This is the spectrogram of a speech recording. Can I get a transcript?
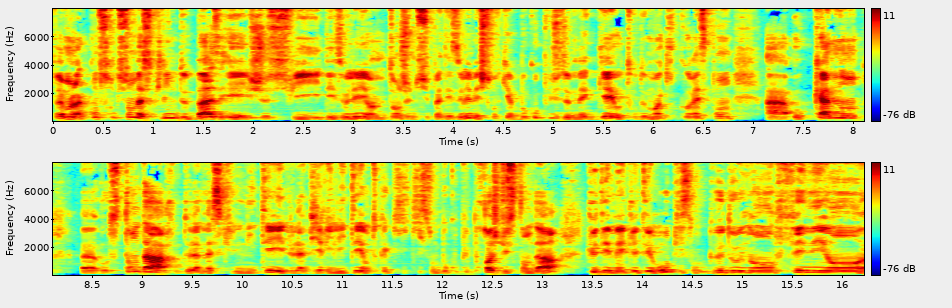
vraiment la construction masculine de base, et je suis désolé, en même temps je ne suis pas désolé, mais je trouve qu'il y a beaucoup plus de mecs gays autour de moi qui correspondent au canon euh, aux standards de la masculinité et de la virilité, en tout cas qui, sont beaucoup plus proches du standard, que des mecs hétéros qui sont bedonnants, fainéants.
